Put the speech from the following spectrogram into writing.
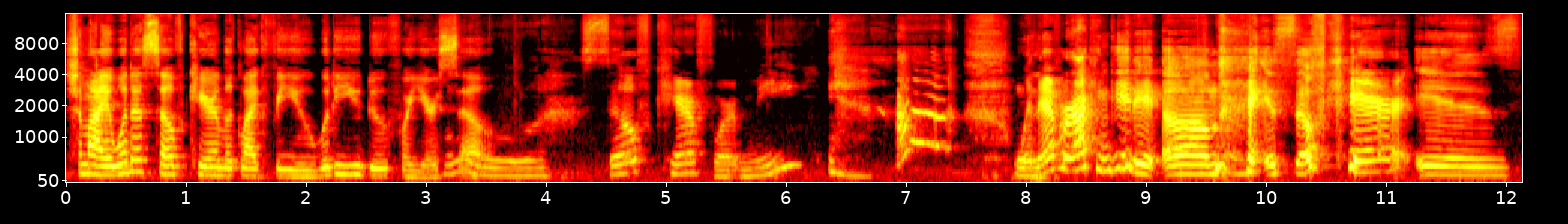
Shamaya, what does self care look like for you? What do you do for yourself? Self care for me. Whenever I can get it, um, self care is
